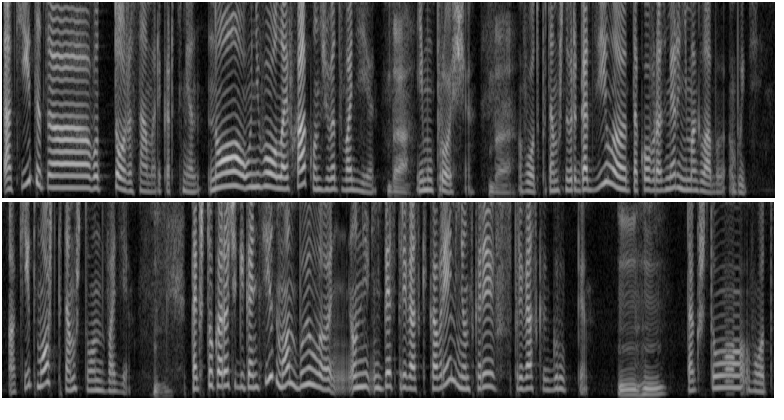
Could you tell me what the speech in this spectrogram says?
А кит это вот тоже самый рекордсмен. Но у него лайфхак, он живет в воде. Да, Ему проще. да. Вот, потому что, например, Годзилла такого размера не могла бы быть. А кит может, потому что он в воде. Так что, короче, гигантизм, он был, он не без привязки ко времени, он скорее с привязкой к группе. Мгм. Так что вот.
